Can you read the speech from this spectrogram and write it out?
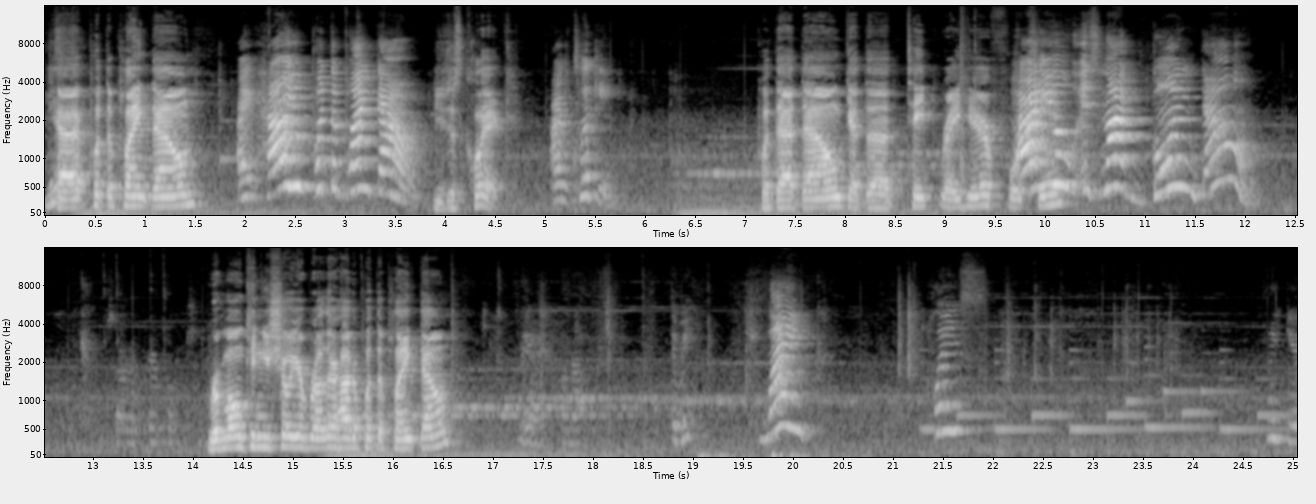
Yeah, I put the plank down. I how you put the plank down? You just click. I'm clicking. Put that down. Get the tape right here. 14. How do you? It's not going down. Sorry, purple key. Ramon, can you show your brother how to put the plank down? Yeah. Give me. Plank. Please. Thank you.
